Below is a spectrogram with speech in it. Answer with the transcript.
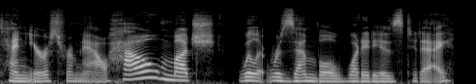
10 years from now? How much will it resemble what it is today?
